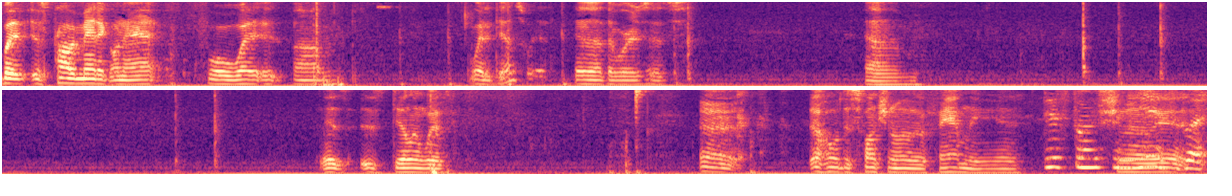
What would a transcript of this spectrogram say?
but it's problematic on that for what it um, what it deals with. In other words, it's um, is is dealing with uh, the whole dysfunctional family. and Dysfunction, yes, but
